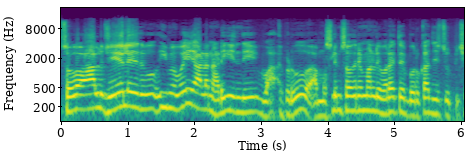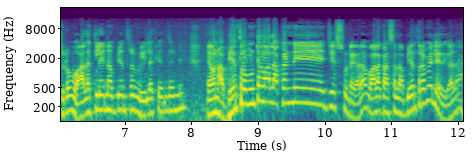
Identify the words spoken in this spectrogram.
సో వాళ్ళు చేయలేదు. ఈమె పోయి వాళ్ళని అడిగింది. వా- ఇప్పుడు ఆ ముస్లిం సోదరి సోదరిమణులు ఎవరైతే బుర్కా తీసి చూపించారో వాళ్ళకి లేని అభ్యంతరం వీళ్ళకేందండి? ఏమైనా అభ్యంతరం ఉంటే వాళ్ళు అక్కడనే చేస్తుండే కదా? వాళ్ళకి అసలు అభ్యంతరమే లేదు కదా?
